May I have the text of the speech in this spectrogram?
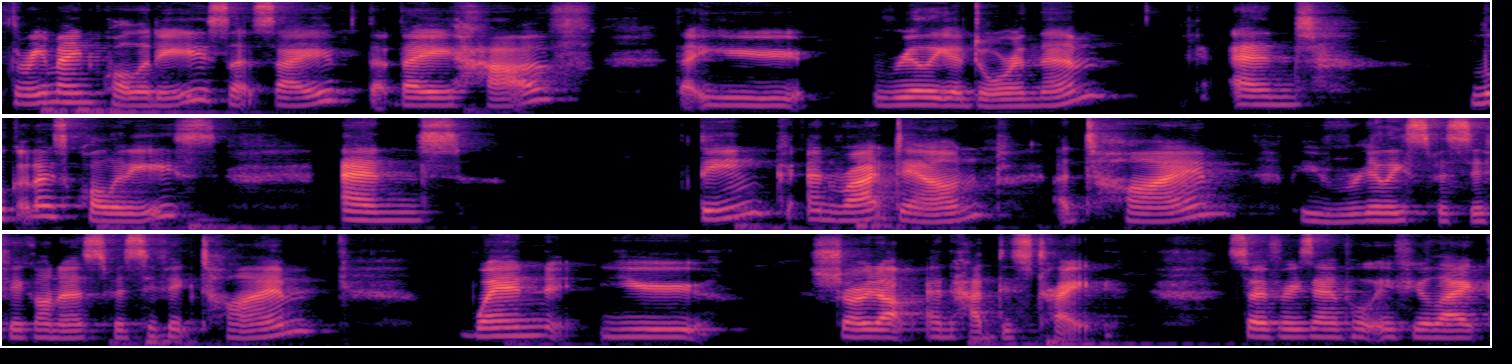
three main qualities, let's say, that they have that you really adore in them and look at those qualities and think and write down a time, be really specific on a specific time when you showed up and had this trait. So, for example, if you're like,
